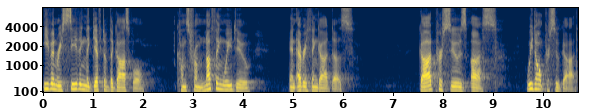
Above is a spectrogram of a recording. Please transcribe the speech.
even receiving the gift of the gospel comes from nothing we do and everything God does. God pursues us, we don't pursue God.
